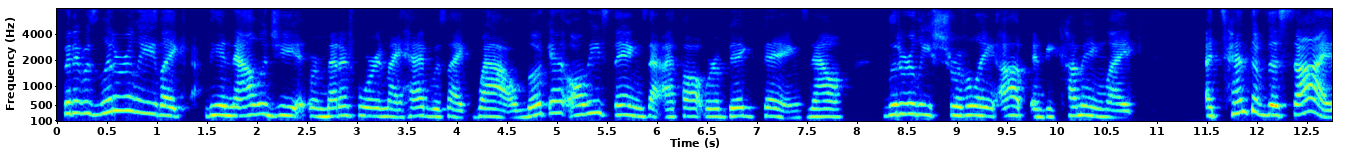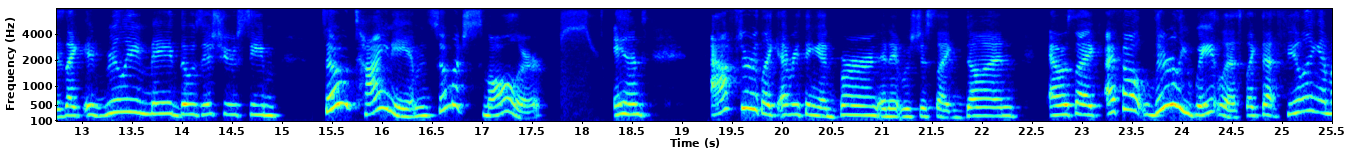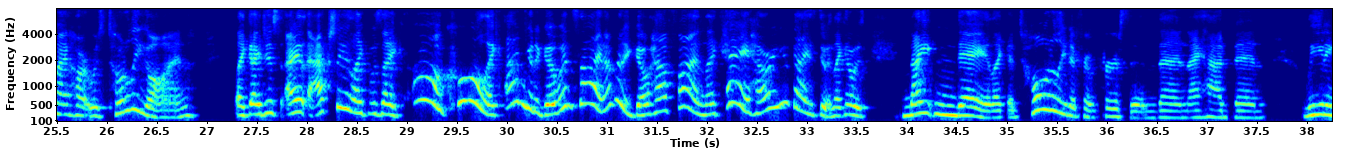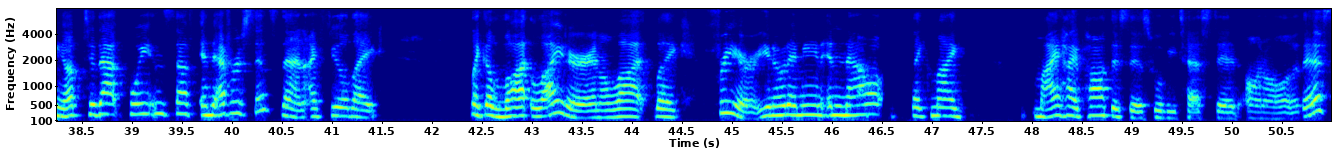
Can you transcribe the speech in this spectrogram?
But it was literally like the analogy or metaphor in my head was like, wow, look at all these things that I thought were big things now literally shriveling up and becoming like a tenth of the size. Like it really made those issues seem so tiny I and mean, so much smaller. And after like everything had burned and it was just like done, I was like, I felt literally weightless. Like that feeling in my heart was totally gone. Like I just, I actually like was like, oh, cool. Like I'm gonna go inside. I'm gonna go have fun. Like, hey, how are you guys doing? Like I was night and day, like a totally different person than I had been leading up to that point and stuff. And ever since then, I feel like like a lot lighter and a lot like freer. You know what I mean? And now, like my my hypothesis will be tested on all of this.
